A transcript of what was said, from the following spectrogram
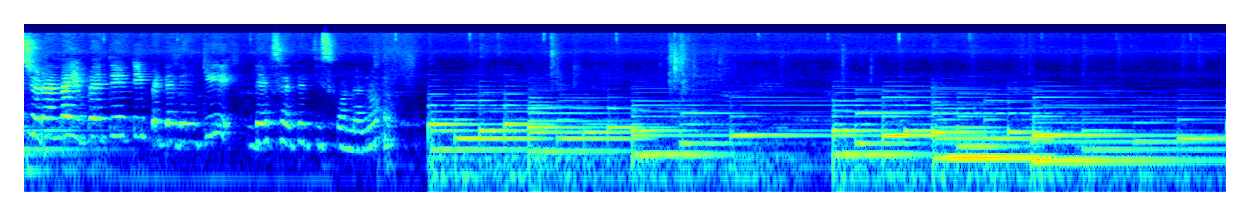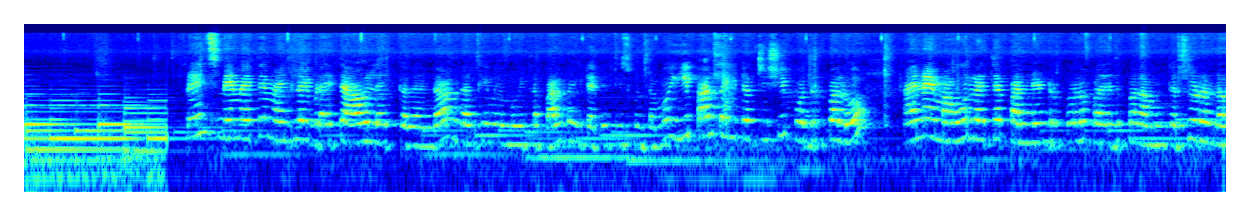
ఫ్రెండ్స్ చూడండి ఇప్పుడైతే టీ పెట్టేదానికి డేక్స్ అయితే తీసుకున్నాను. ఫ్రెండ్స్ మేమైతే మా ఇంట్లో ఇప్పుడైతే ఆవులు లేదు కదండా దానికి మేము ఇట్లా పాల ప్యాకెట్ అయితే తీసుకుంటాము. ఈ పాల ప్యాకెట్ వచ్చేసి పది రూపాయలు. అయినా మా ఊర్లో అయితే పన్నెండు రూపాయలు పదిహేను రూపాయలు అమ్ముతారు. చూడండి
